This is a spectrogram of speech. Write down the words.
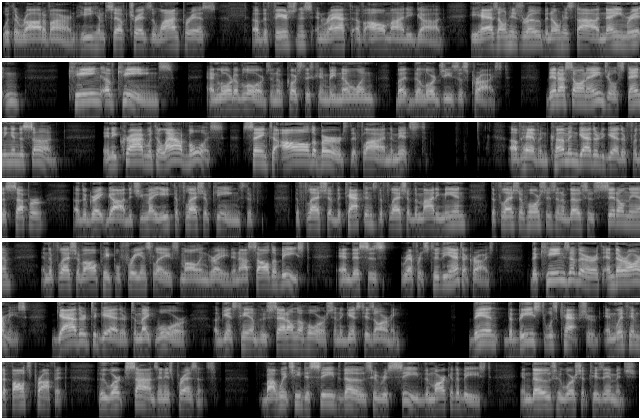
with a rod of iron. He himself treads the winepress of the fierceness and wrath of Almighty God. He has on his robe and on his thigh a name written King of Kings and Lord of Lords. And of course, this can be no one but the Lord Jesus Christ. Then I saw an angel standing in the sun and he cried with a loud voice, saying to all the birds that fly in the midst of heaven, Come and gather together for the supper of the great God, that you may eat the flesh of kings, the, the flesh of the captains, the flesh of the mighty men, the flesh of horses and of those who sit on them, and the flesh of all people, free and slave, small and great. And I saw the beast, and this is reference to the Antichrist, the kings of the earth and their armies gathered together to make war against him who sat on the horse and against his army. Then the beast was captured, and with him the false prophet who worked signs in his presence, by which he deceived those who received the mark of the beast and those who worshipped his image.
